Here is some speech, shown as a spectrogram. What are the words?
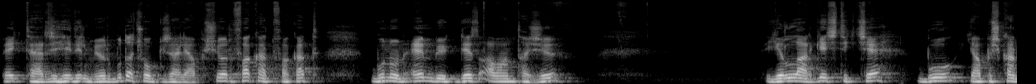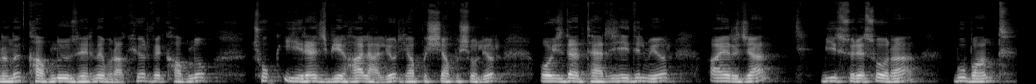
pek tercih edilmiyor. Bu da çok güzel yapışıyor. Fakat fakat bunun en büyük dezavantajı yıllar geçtikçe bu yapışkanını kablo üzerine bırakıyor ve kablo çok iğrenç bir hal alıyor. Yapış yapış oluyor. O yüzden tercih edilmiyor. Ayrıca bir süre sonra bu bant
